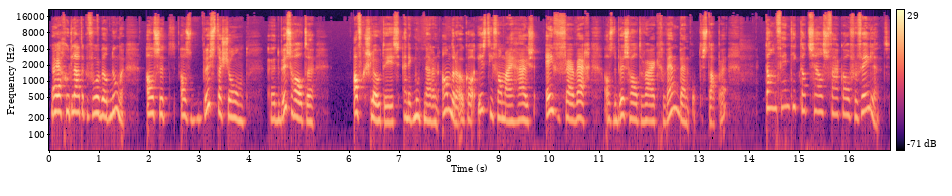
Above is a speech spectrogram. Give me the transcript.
nou ja, goed, laat ik een voorbeeld noemen. Als het als busstation, eh, de bushalte, afgesloten is en ik moet naar een andere, ook al is die van mijn huis even ver weg als de bushalte waar ik gewend ben op te stappen, dan vind ik dat zelfs vaak al vervelend.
